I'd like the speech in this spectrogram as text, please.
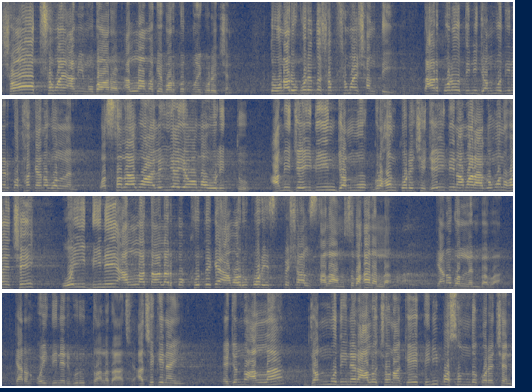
সব সময় আমি মুবারক। আল্লাহ আমাকে বরকতময় করেছেন। তো ওনার উপরে তো সব সময় শান্তি। তারপরেও তিনি জন্মদিনের কথা কেন বললেন? আসসালামু আলাইয়া ইয়ামা উলিত্তু আমি যেই দিন জন্ম গ্রহণ করেছি, যেই দিন আমার আগমন হয়েছে, ওই দিনে আল্লাহ তালার পক্ষ থেকে আমার উপর স্পেশাল সালাম। সুবাহান আল্লাহ কেন বললেন বাবা? কারণ ওই দিনের গুরুত্ব আলাদা আছে। আছে কি নাই? এই জন্য আল্লাহ জন্মদিনের আলোচনাকে তিনি পছন্দ করেছেন।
